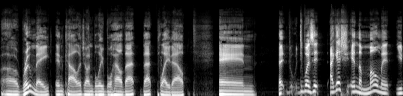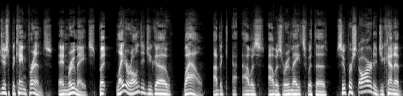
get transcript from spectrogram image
uh, roommate in college. Unbelievable how that that played out. And it, was it? I guess in the moment you just became friends and roommates, but later on, did you go, "Wow, I bec- I was I was roommates with a superstar"? Did you kind of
